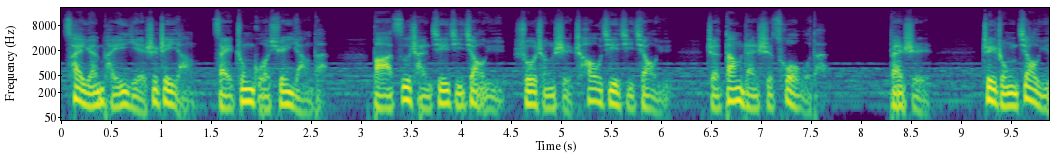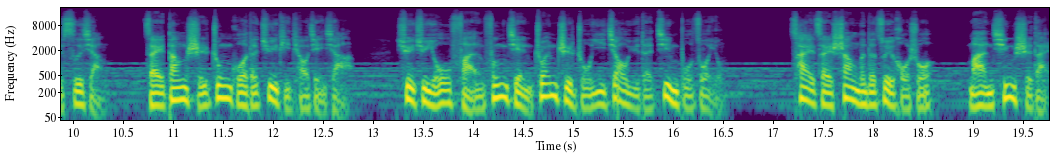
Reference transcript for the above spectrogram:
蔡元培也是这样在中国宣扬的，把资产阶级教育说成是超阶级教育，这当然是错误的。但是，这种教育思想在当时中国的具体条件下，却具有反封建专制主义教育的进步作用。蔡在上文的最后说：“满清时代，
